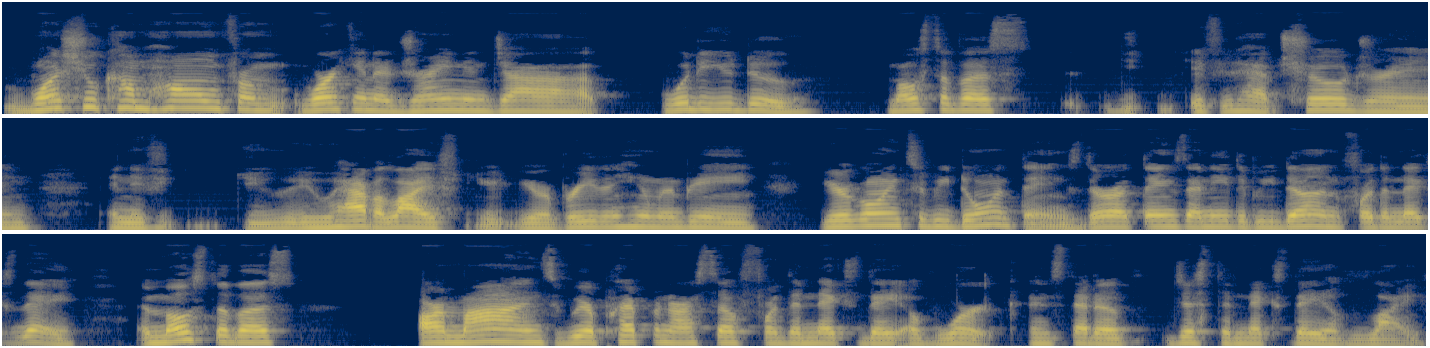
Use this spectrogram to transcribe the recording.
Once you come home from working a draining job, what do you do? Most of us, if you have children and if you, you have a life, you're a breathing human being, you're going to be doing things. There are things that need to be done for the next day. And most of us, our minds, we're prepping ourselves for the next day of work instead of just the next day of life.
